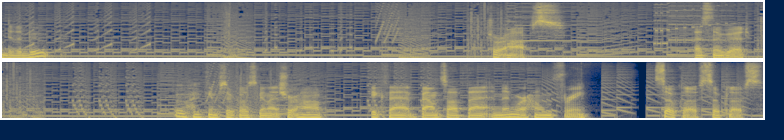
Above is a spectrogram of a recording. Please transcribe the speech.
Into the boot. Hops. That's no good. Ooh, I came so close to getting that short hop. Pick that, bounce off that, and then we're home free. So close, so close.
